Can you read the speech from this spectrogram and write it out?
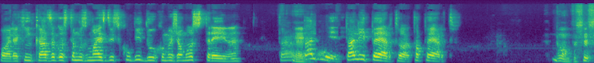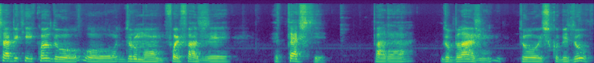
Olha, aqui em casa gostamos mais do Scooby-Doo, como eu já mostrei, né? Tá, É. tá ali, tá ali perto, ó, tá perto. Bom, você sabe que quando o Drummond foi fazer teste para dublagem do Scooby-Doo,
